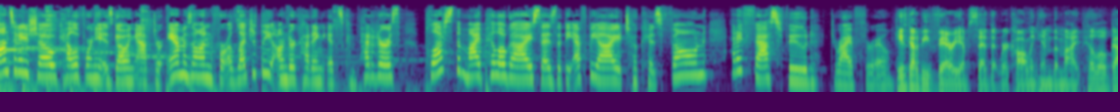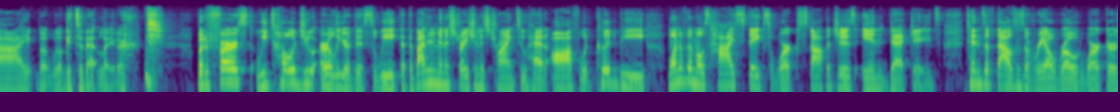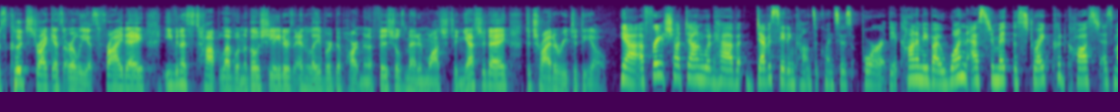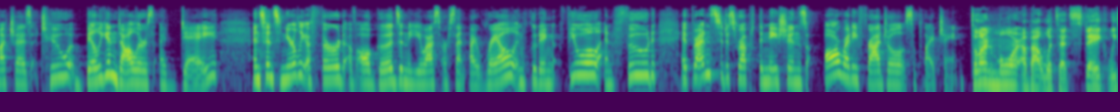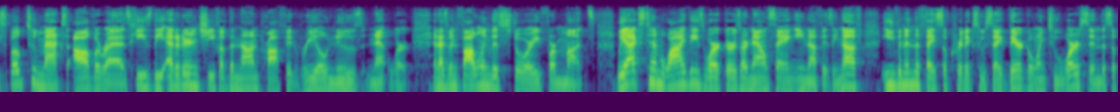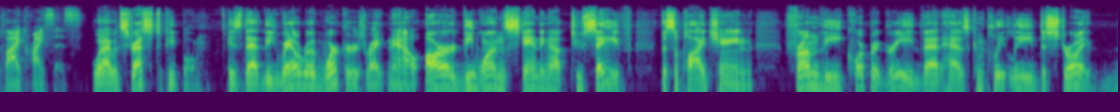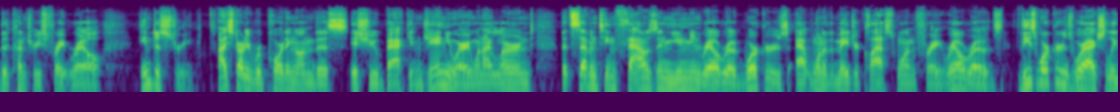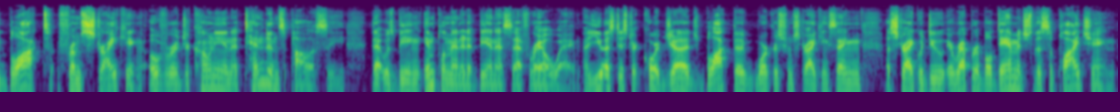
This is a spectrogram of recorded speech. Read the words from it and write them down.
On today's show, California is going after Amazon for allegedly undercutting its competitors. Plus, the My Pillow guy says that the FBI took his phone at a fast food drive-through. He's got to be very upset that we're calling him the My Pillow guy, but we'll get to that later. But first, we told you earlier this week that the Biden administration is trying to head off what could be one of the most high stakes work stoppages in decades. Tens of thousands of railroad workers could strike as early as Friday, even as top level negotiators and Labor Department officials met in Washington yesterday to try to reach a deal. Yeah, a freight shutdown would have devastating consequences for the economy. By one estimate, the strike could cost as much as $2 billion a day. And since nearly a third of all goods in the US are sent by rail, including fuel and food, it threatens to disrupt the nation's already fragile supply chain. To learn more about what's at stake, we spoke to Max Alvarez. He's the editor in chief of the nonprofit Real News Network and has been following this story for months. We asked him why these workers are now saying enough is enough, even in the face of critics who say they're going to worsen the supply crisis. What I would stress to people is that the railroad workers right now are the ones standing up to save the supply chain from the corporate greed that has completely destroyed the country's freight rail industry. I started reporting on this issue back in January when I learned that 17,000 Union Railroad workers at one of the major Class 1 freight railroads, these workers were actually blocked from striking over a draconian attendance policy that was being implemented at BNSF Railway. A U.S. District Court judge blocked the workers from striking, saying a strike would do irreparable damage to the supply chain.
